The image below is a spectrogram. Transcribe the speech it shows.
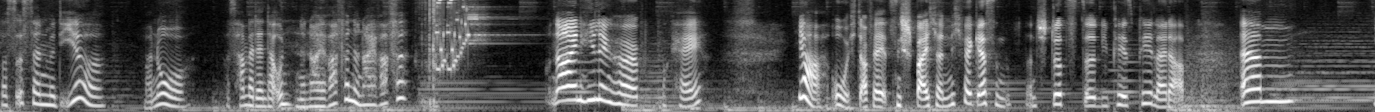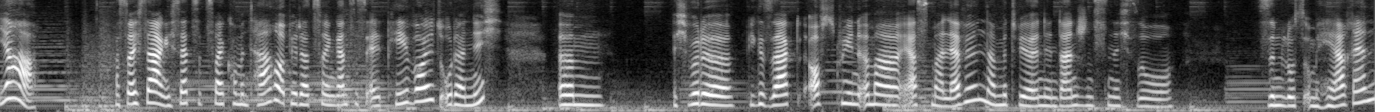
Was ist denn mit ihr? Mano, was haben wir denn da unten? Eine neue Waffe? Eine neue Waffe? Nein, Healing Herb. Okay. Ja, oh, ich darf ja jetzt nicht speichern. Nicht vergessen. Dann stürzt äh, die PSP leider ab. Ähm, ja. Was soll ich sagen? Ich setze zwei Kommentare, ob ihr dazu ein ganzes LP wollt oder nicht. Ähm, Ich würde, wie gesagt, offscreen immer erstmal leveln, damit wir in den Dungeons nicht so sinnlos umherrennen.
